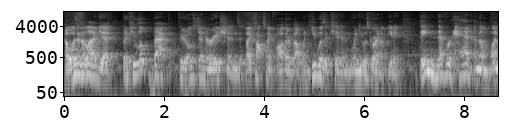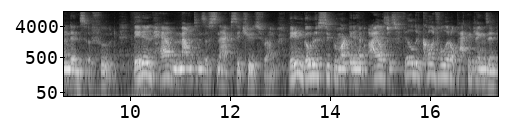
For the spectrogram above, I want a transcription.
I wasn't alive yet, but if you look back through those generations, if I talk to my father about when he was a kid and when he was growing up eating, they never had an abundance of food. They didn't have mountains of snacks to choose from. They didn't go to the supermarket and have aisles just filled with colorful little packagings and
